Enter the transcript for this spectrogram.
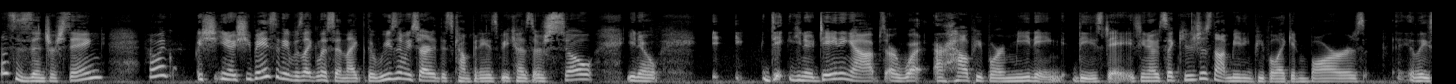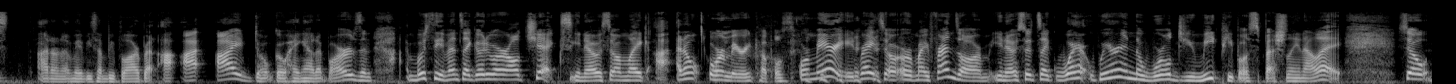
This is interesting. I'm like, she, you know, she basically was like, listen, like the reason we started this company is because there's so, you know, D- you know, dating apps are what are how people are meeting these days. You know, it's like you're just not meeting people like in bars, at least I don't know, maybe some people are, but I, I, I, don't go hang out at bars. And most of the events I go to are all chicks, you know? So I'm like, I, I don't. Or married couples. or married, right? So, or my friends are, you know? So it's like, where, where in the world do you meet people, especially in LA? So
